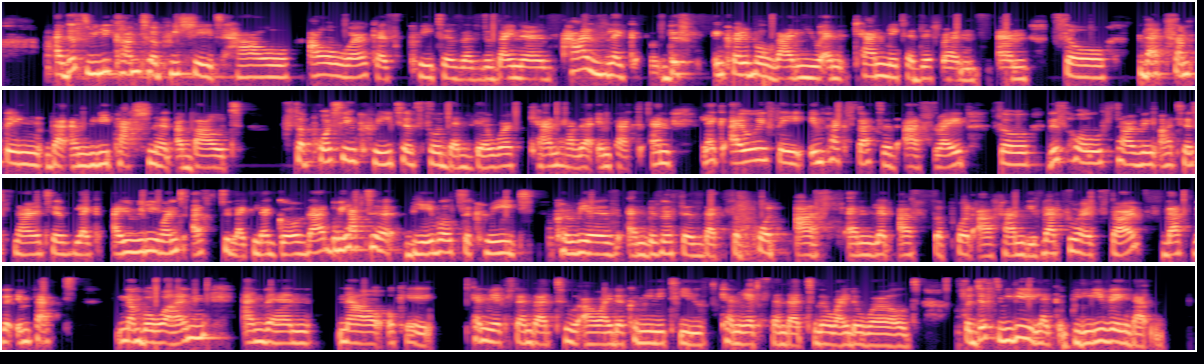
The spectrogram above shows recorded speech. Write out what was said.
I've just really come to appreciate how our work as creators, as designers, has like this incredible value and can make a difference. And so that's something that I'm really passionate about supporting creatives so that their work can have that impact. And like I always say, impact starts with us, right? So this whole starving artist narrative, like I really want us to like let go of that. We have to be able to create careers and businesses that support us and let us support our families. That's where it starts. That's the impact number one. And then now, okay, can we extend that to our wider communities? Can we extend that to the wider world? So just really like believing that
